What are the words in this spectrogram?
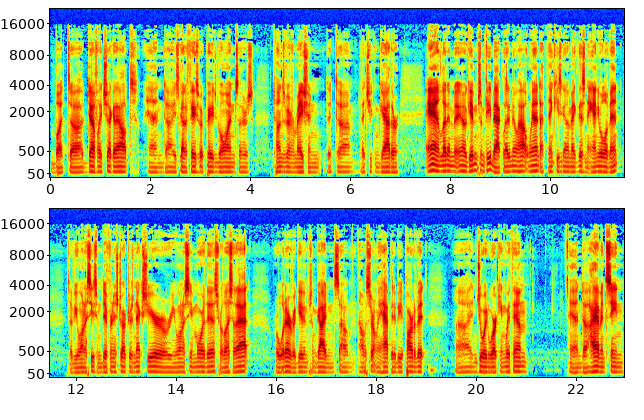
But uh, definitely check it out. And uh, he's got a Facebook page going, so there's tons of information that uh, that you can gather. And let him, you know, give him some feedback. Let him know how it went. I think he's going to make this an annual event. So if you want to see some different instructors next year, or you want to see more of this or less of that, or whatever, give him some guidance. So I was certainly happy to be a part of it. Uh, enjoyed working with him, and uh, I haven't seen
